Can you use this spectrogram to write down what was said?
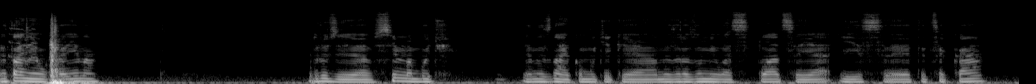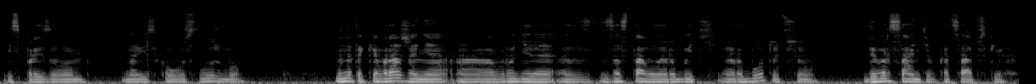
Вітання Україна. Друзі, всім, мабуть, я не знаю, кому тільки не зрозуміла ситуація із е, ТЦК із призовом на військову службу. Мене таке враження, вроді е, заставили робити роботу цю диверсантів кацапських,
